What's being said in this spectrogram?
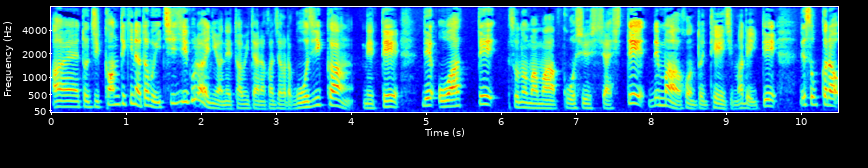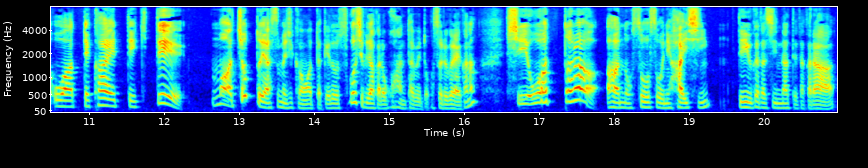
えっと、時間的には多分1時ぐらいには寝たみたいな感じだから5時間寝て、で、終わって、そのままこう出社して、で、まあ本当に定時までいて、で、そっから終わって帰ってきて、まあちょっと休む時間はあったけど、少しだからご飯食べるとかそれぐらいかな。し終わったら、あの、早々に配信っていう形になってたから、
